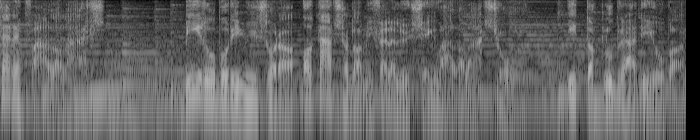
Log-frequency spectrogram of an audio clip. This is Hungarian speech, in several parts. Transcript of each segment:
Szerepvállalás Bíróbori műsora a társadalmi felelősségvállalásról. Itt a Klubrádióban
